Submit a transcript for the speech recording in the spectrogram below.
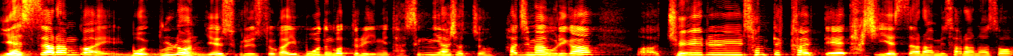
옛사람과 뭐 물론 예수 그리스도가 이 모든 것들을 이미 다 승리하셨죠. 하지만 우리가 어, 죄를 선택할 때 다시 옛사람이 살아나서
